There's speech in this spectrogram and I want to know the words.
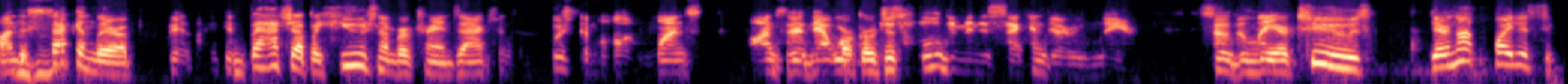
On the mm-hmm. second layer, I can batch up a huge number of transactions, push them all at once onto the network, or just hold them in the secondary layer. So the layer twos, they're not quite as secure,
